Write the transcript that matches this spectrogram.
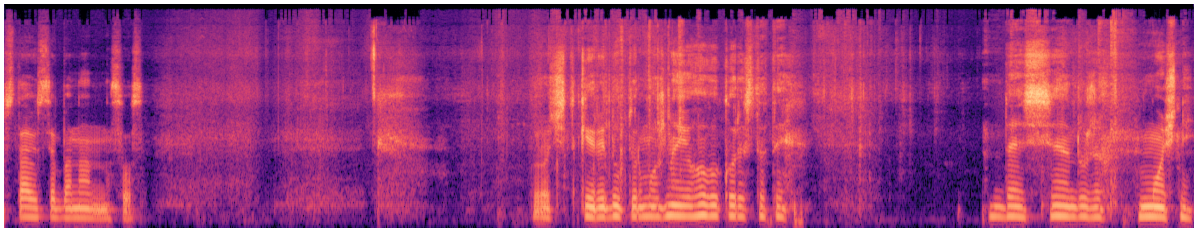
ставиться банан насос. Коротше, такий редуктор можна його використати. Десь е, дуже мощний.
